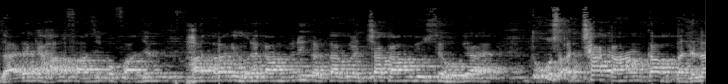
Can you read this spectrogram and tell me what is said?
ظاہر ہے کہ ہر فاسق و فاجر ہر طرح کے برے کام تو نہیں کرتا، کوئی اچھا کام بھی اس سے ہو گیا ہے۔ تو اس اچھا کام کا بدلہ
